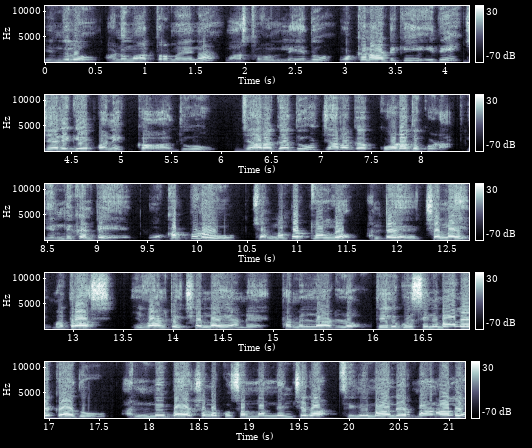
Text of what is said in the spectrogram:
ఇందులో అణుమాత్రమైన వాస్తవం లేదు. ఒక్కనాటికి ఇది జరిగే పని కాదు. జరగదు జరగకూడదు కూడా. ఎందుకంటే ఒకప్పుడు చెన్నపట్నంలో అంటే చెన్నై మద్రాస్ ఇవాళ చెన్నై అనే తమిళనాడులో తెలుగు సినిమాలే కాదు అన్ని భాషలకు సంబంధించిన సినిమా నిర్మాణాలు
